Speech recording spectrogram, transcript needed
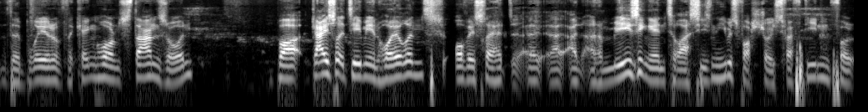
the Blair of the Kinghorn stands on. But guys like Damien Hoyland obviously had a, a- an, amazing end to last season. He was first choice 15 for,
